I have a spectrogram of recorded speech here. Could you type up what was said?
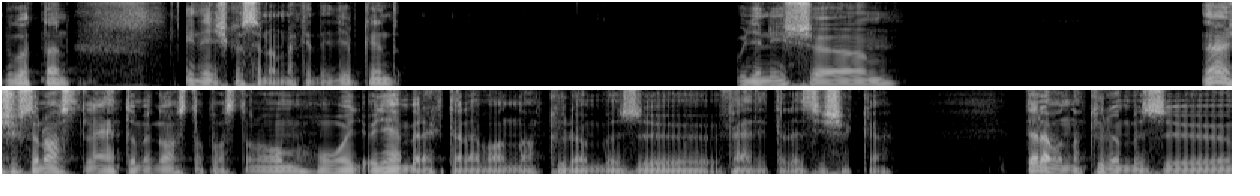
nyugodtan. Én is köszönöm neked egyébként. Ugyanis uh, nagyon sokszor azt látom, meg azt tapasztalom, hogy, hogy emberek tele vannak különböző feltételezésekkel. Tele vannak különböző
